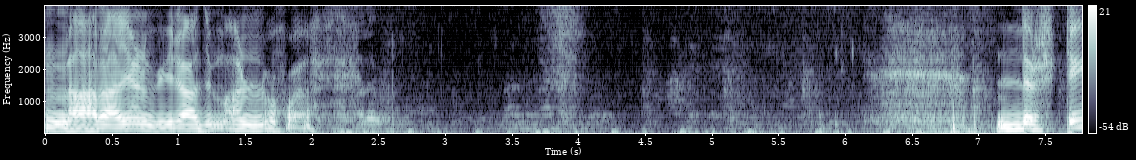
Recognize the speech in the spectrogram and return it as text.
નારાયણ વિરાજમાન હોય. દૃષ્ટિ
